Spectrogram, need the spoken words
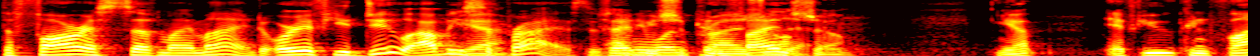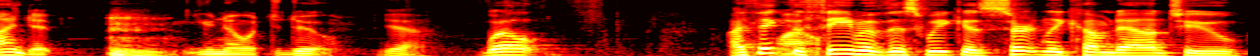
the forests of my mind or if you do i'll be Yeah. surprised if I'd anyone be surprised can find also. it Yep, if you can find it, you know what to do. yeah well i think the theme of this week has certainly come down to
